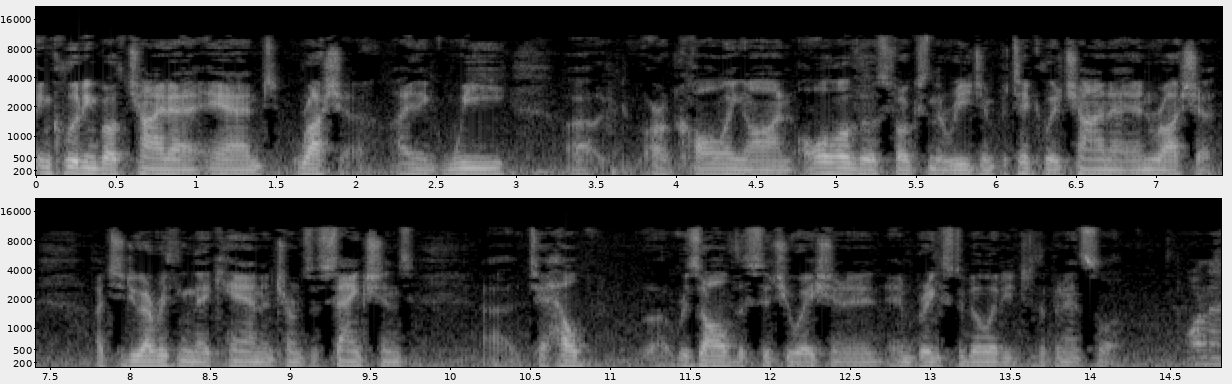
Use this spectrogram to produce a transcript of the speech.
including both China and Russia. I think we uh, are calling on all of those folks in the region, particularly China and Russia, uh, to do everything they can in terms of sanctions uh, to help uh, resolve the situation and, and bring stability to the peninsula. On a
